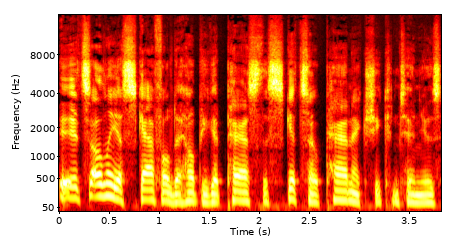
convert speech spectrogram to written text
It's only a scaffold to help you get past the schizopanic, she continues.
